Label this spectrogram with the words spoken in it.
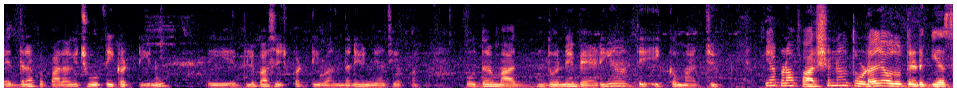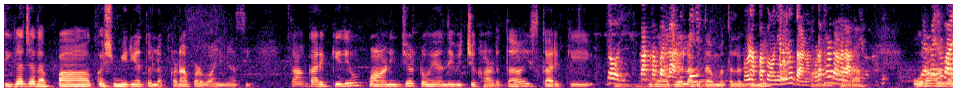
ਇੱਧਰ ਆਪਾਂ ਪਾ ਦਾਂਗੇ ਛੋਟੀ ਕੱਟੀ ਨੂੰ। ਤੇ ਇੱਧਰਲੇ ਪਾਸੇ ਕੱਟੀ ਬੰਨ੍ਹਦੇ ਹੁੰਦੇ ਆ ਜੀ ਆਪਾਂ। ਉਧਰ ਮੱਝ ਦੋਨੇ ਬੈੜੀਆਂ ਤੇ ਇੱਕ ਮੱਝ। ਇਹ ਆਪਣਾ ਫਰਸ਼ ਨਾ ਥੋੜਾ ਜਿਹਾ ਉਦੋਂ ਤਿੜ ਗਿਆ ਸੀਗਾ ਜਦ ਆਪਾਂ ਕਸ਼ਮੀਰੀਆਂ ਤੋਂ ਲੱਕੜਾਂ ਪੜਵਾਈਆਂ ਸੀ। ਤਾਂ ਕਰਕੇ ਇਹਦੇ ਉਹ ਪਾਣੀ ਜਾਂ ਟੋਇਆਂ ਦੇ ਵਿੱਚ ਖੜਦਾ, ਇਸ ਕਰਕੇ ਬੁਰਾ ਜਿਹਾ ਲੱਗਦਾ ਮਤਲਬ ਜਿਵੇਂ ਪਾਣੀ ਖੜਾ। ਉਹਨਾਂ ਨੂੰ ਮੈਂ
